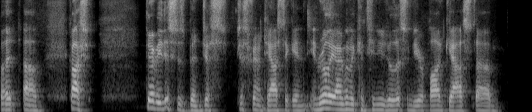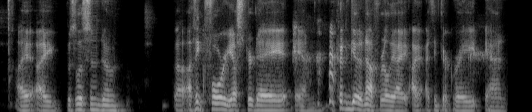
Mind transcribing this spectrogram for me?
but um, gosh debbie this has been just just fantastic and, and really i'm going to continue to listen to your podcast um, I, I, was listening to uh, i think four yesterday and i couldn't get enough really I, I, I think they're great and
